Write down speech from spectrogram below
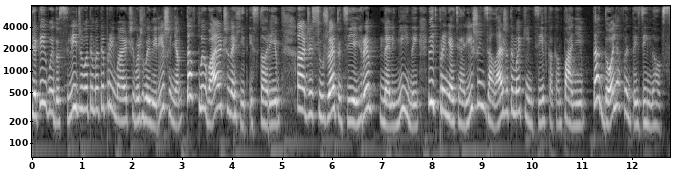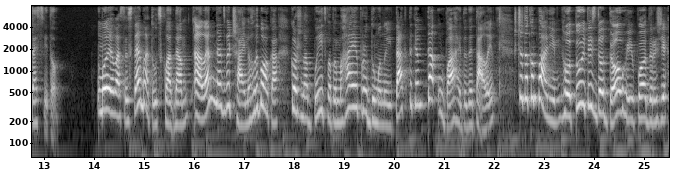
який ви досліджуватимете, приймаючи важливі рішення та впливаючи на хід історії. Адже сюжет у цієї гри нелінійний. Від прийняття рішень залежатиме кінцівка кампанії та доля фентезійного всесвіту. Бойова система тут складна, але надзвичайно глибока. Кожна битва вимагає продуманої тактики та уваги до деталей. Щодо кампанії, готуйтесь до довгої подорожі,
